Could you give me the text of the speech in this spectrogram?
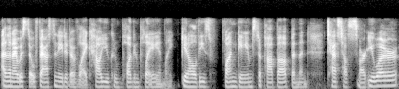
And then I was so fascinated of like how you could plug and play and like get all these fun games to pop up and then test how smart you were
